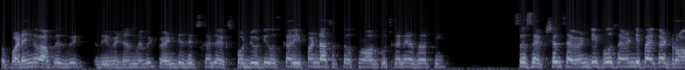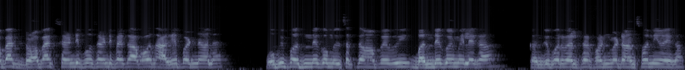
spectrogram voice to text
तो पढ़ेंगे वापस भी रिविजन में भी। 26 का जो एक्सपोर्ट ड्यूटी उसका रिफंड आ सकता है, उसमें और कुछ करने की ज़रूरत नहीं। सर सेक्शन 74 75 का ड्रॉबैक ड्रॉबैक 74 75 का अपन आगे पढ़ने वाला है। वो भी बंदे को मिल सकता है, वहाँ पे भी बंदे को ही मिलेगा। कंज्यूमर वेलफेयर फंड में ट्रांसफ़र नहीं होगा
